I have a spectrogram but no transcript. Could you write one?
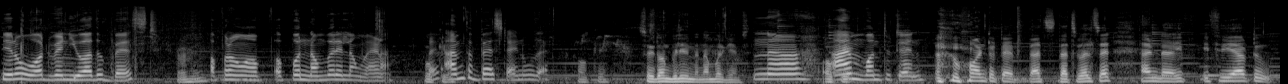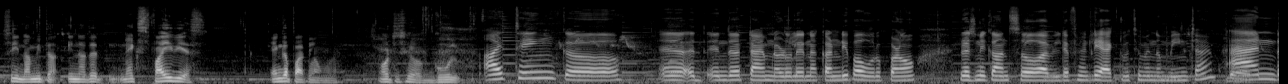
You know what when you are the best அப்புறம் அப்- அப்போ நம்பர் எல்லாம் வேணாம். I am the best I know that okay. So you don't believe in the number games? I am one to ten 1 to 10 that's that's well said. And uh, if if you have to see namita in other next 5 years எங்க பார்க்கலாம் உங்களை what is your goal ஐ திங்க் இந்த டைம் நடுவில் நான் கண்டிப்பாக ஒரு படம் ரஜினிகாந்த் சார் ஐ வில் டெஃபினெட்லி ஆக்ட் வித் ஹிம் இன் த மீன் டைம் அண்ட்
